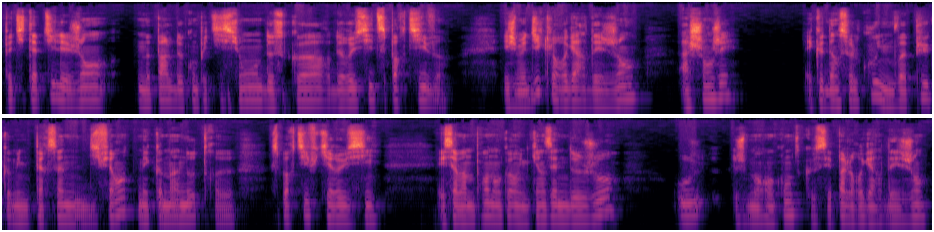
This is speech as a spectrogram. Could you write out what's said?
petit à petit les gens me parlent de compétition, de score, de réussite sportive. Et je me dis que le regard des gens a changé et que d'un seul coup, il me voit plus comme une personne différente, mais comme un autre euh, sportif qui réussit. Et ça va me prendre encore une quinzaine de jours où je me rends compte que c'est pas le regard des gens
